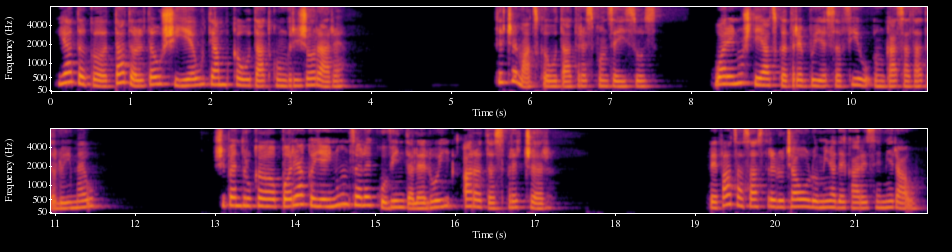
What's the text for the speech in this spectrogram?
Iată că tatăl tău și eu te-am căutat cu îngrijorare. De ce m-ați căutat?" răspunse Isus. Oare nu știați că trebuie să fiu în casa tatălui meu?" Și pentru că părea că ei nu înțeleg cuvintele lui, arătă spre cer. Pe fața sa strălucea o lumină de care se mirau.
